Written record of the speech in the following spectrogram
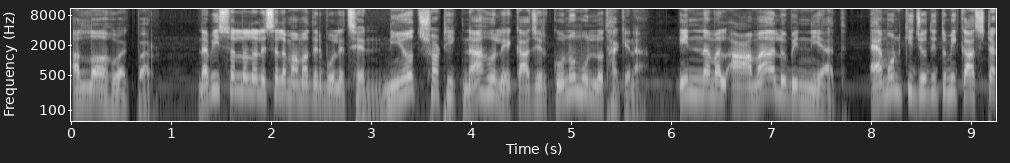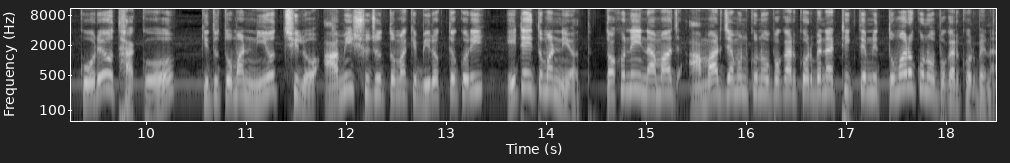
আল্লাহ একবার নবী সাল্লা সাল্লাম আমাদের বলেছেন, নিয়ত সঠিক না হলে কাজের কোনো মূল্য থাকে না। ইন্নামাল আমাল নিয়াত এমনকি যদি তুমি কাজটা করেও থাকো, কিন্তু তোমার নিয়ত ছিল, আমি শুধু তোমাকে বিরক্ত করি, এটাই তোমার নিয়ত। তখন এই নামাজ আমার যেমন কোনো উপকার করবে না, ঠিক তেমনি তোমারও কোনো উপকার করবে না।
